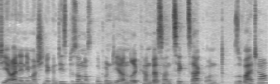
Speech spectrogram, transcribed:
die eine Nähmaschine kann dies besonders gut und die andere kann besser ein Zickzack und so weiter.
